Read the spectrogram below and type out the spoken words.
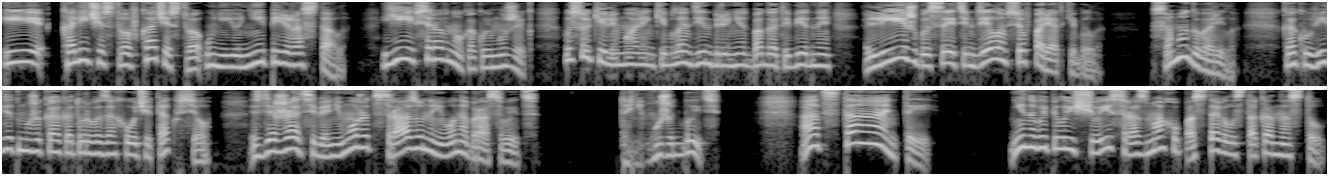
И количество в качество у нее не перерастало. Ей все равно, какой мужик, высокий или маленький, блондин, брюнет, богатый, бедный, лишь бы с этим делом все в порядке было. Сама говорила, как увидит мужика, которого захочет, так все. Сдержать себя не может, сразу на него набрасывается. Да не может быть. Отстань ты! Нина выпила еще и с размаху поставила стакан на стол.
